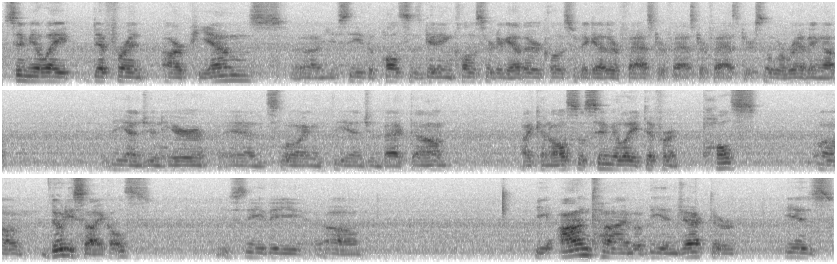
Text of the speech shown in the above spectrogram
simulate different RPMs. Uh, you see the pulses getting closer together, closer together, faster, faster, faster. So we're revving up the engine here and slowing the engine back down. I can also simulate different pulse uh, duty cycles. You see the uh, the on time of the injector is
